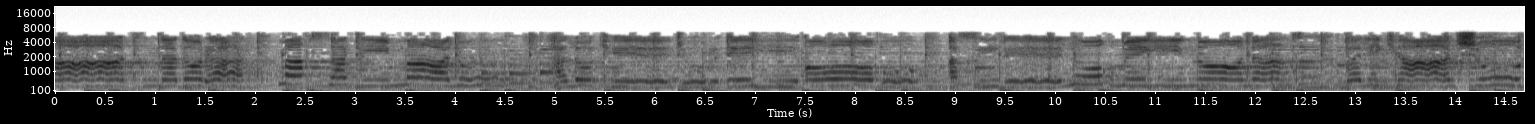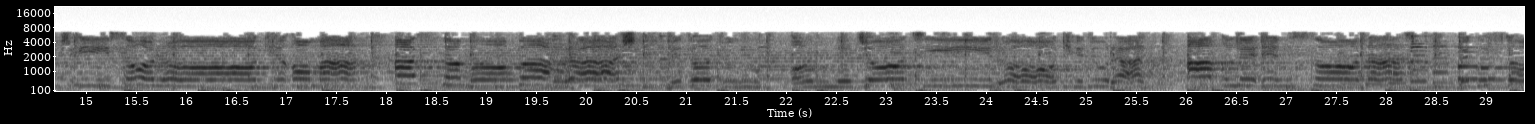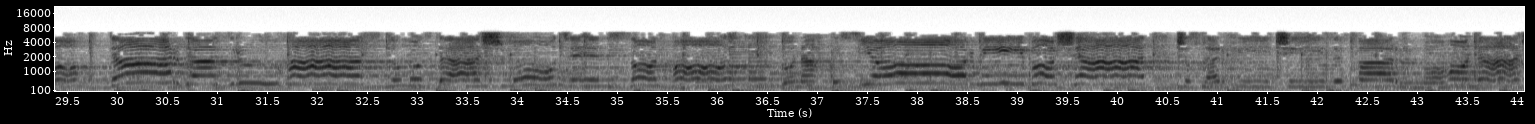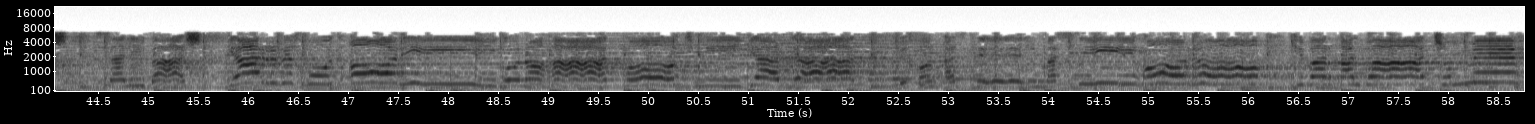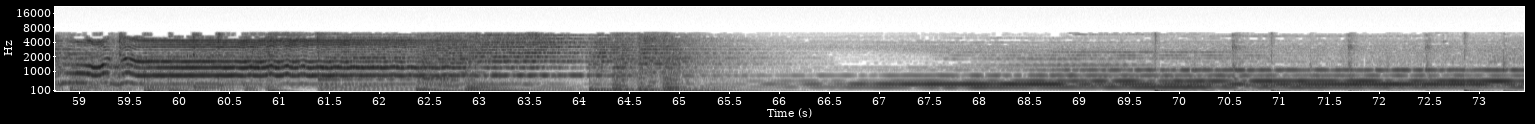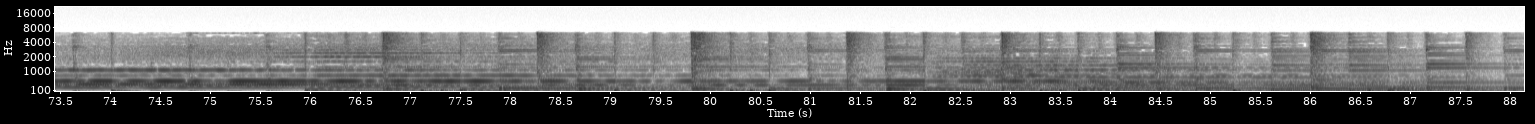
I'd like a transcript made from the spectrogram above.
انسان هاست گناه بسیار می باشد چو صرفی چیز فرمانش صلیبش گر به خود آری گناهت پاک می گردد بخوان از دل مسیحا را که بر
